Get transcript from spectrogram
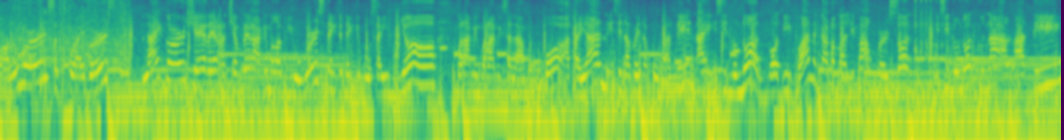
followers, subscribers, likers, share, syempre ang aking mga viewers. Thank you, thank you po sa inyo. Maraming maraming salamat po. At ayan, isinabay na po natin ay isinunod. O diba? Nagkakamali pa ang person. Isinunod ko na ang ating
